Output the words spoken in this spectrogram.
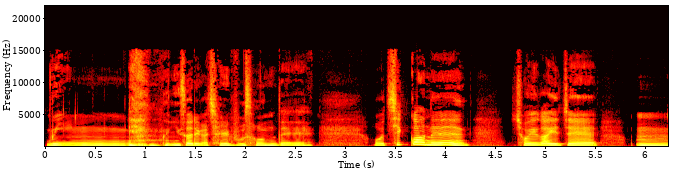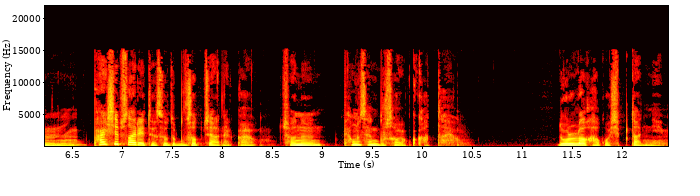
윙, 이 소리가 제일 무서운데, 어, 치과는 저희가 이제, 음, 80살이 돼서도 무섭지 않을까요? 저는 평생 무서울 것 같아요. 놀러 가고 싶다님.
